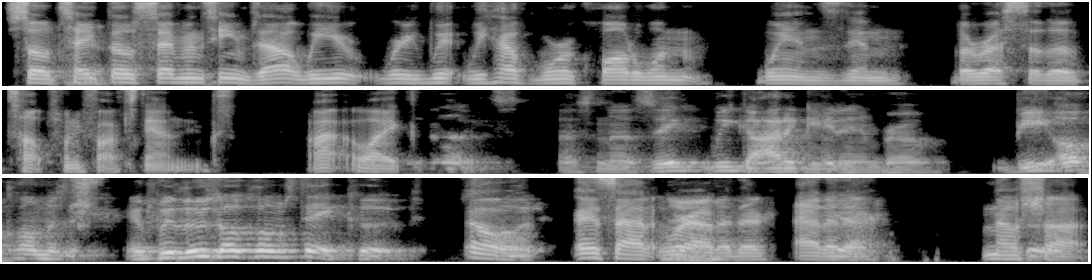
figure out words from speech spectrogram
So take Yeah. those seven teams out. We we we have more quad one wins than the rest of the top twenty five standings. I like That's nuts. That's nuts. They- we gotta get in, bro. Beat Oklahoma. If we lose Oklahoma State, cooked. oh, it's out. We're Yeah. out of there. Out of Yeah. there. No Cool. shot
